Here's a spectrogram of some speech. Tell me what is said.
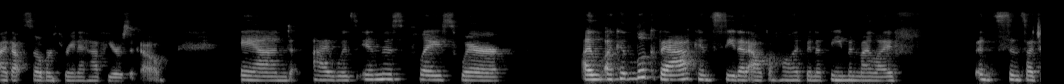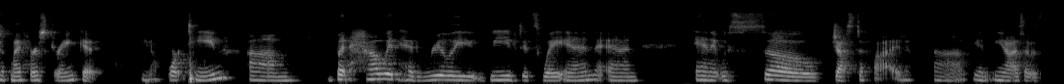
I got sober three and a half years ago. And I was in this place where I, I could look back and see that alcohol had been a theme in my life and since I took my first drink at you know 14 um, but how it had really weaved its way in and and it was so justified uh, in, you know as i was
